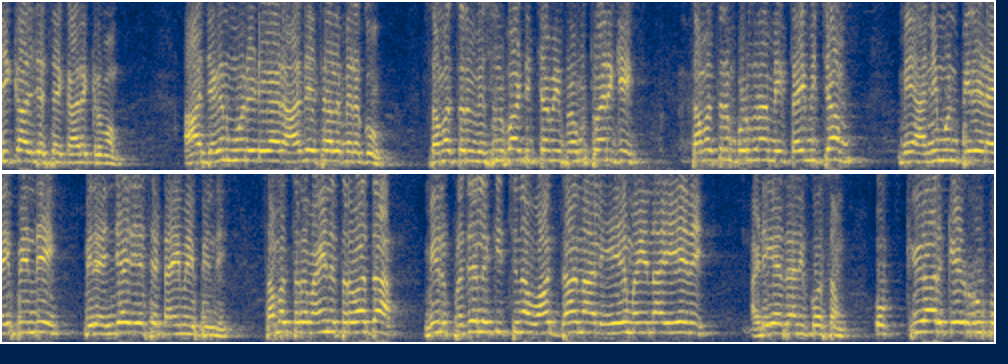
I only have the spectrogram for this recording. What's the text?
రీకాల్ చేసే కార్యక్రమం. ఆ జగన్మోహన్ రెడ్డి గారి ఆదేశాల మేరకు సంవత్సరం వెసులుబాటు ఇచ్చాం ఈ ప్రభుత్వానికి. సంవత్సరం పొడుగునా మీకు టైం ఇచ్చాం. మీ హనీమూన్ పీరియడ్ అయిపోయింది. మీరు ఎంజాయ్ చేసే టైం అయిపోయింది. సంవత్సరం అయిన తర్వాత మీరు ప్రజలకు ఇచ్చిన వాగ్దానాలు ఏమైనా అని అడిగేదాని కోసం ఒక క్యూఆర్ కోడ్ రూపు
